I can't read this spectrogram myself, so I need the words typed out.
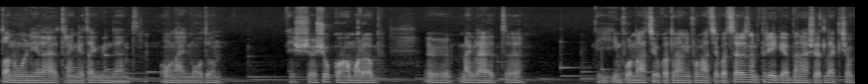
tanulni lehet rengeteg mindent online módon, és sokkal hamarabb meg lehet információkat, olyan információkat szerezni, amit régebben esetleg csak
